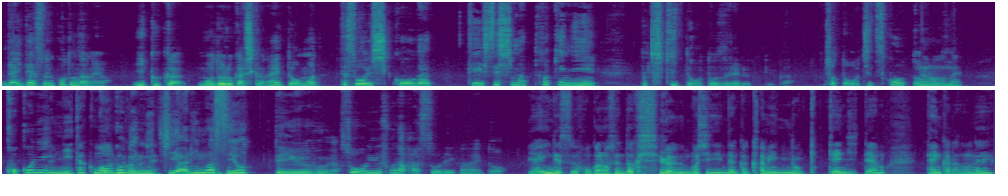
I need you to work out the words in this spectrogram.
う。大体そういうことなのよ。行くか戻るかしかないと思って、そういう思考が停してしまった時に、危機って訪れるっていうか、ちょっと落ち着こうと。なるほどね。ここに、二択はあここるからね。に道ありますよっていうふうな、そういうふうな発想でいかないと。いや、いいんです。他の選択肢が、もし、なんか神の検事って、あの、天からのね、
